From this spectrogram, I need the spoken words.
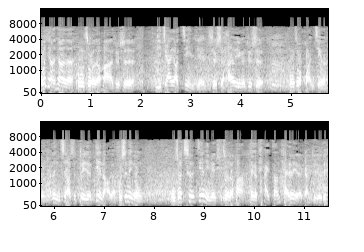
我想象呢，工作的话就是离家要近一点，就是还有一个就是工作环境啊，那你至少是对着电脑的，不是那种你说车间里面去做的话，那个太脏太累了，感觉有点。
